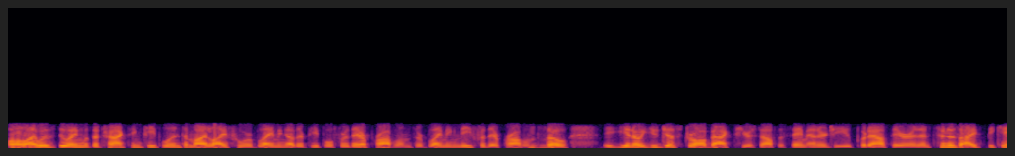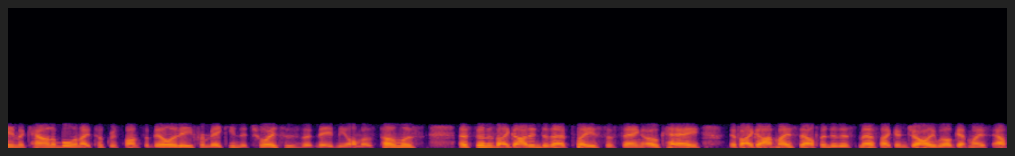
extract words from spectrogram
All i was doing was attracting people into my life who were blaming other people for their problems or blaming me for their problems. Mhm. so you know you just draw back to yourself the same energy you put out there. And as soon as i became accountable and i took responsibility for making the choices that made me almost homeless as soon as i got into that place of saying okay if i got myself into this mess i can jolly well get myself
